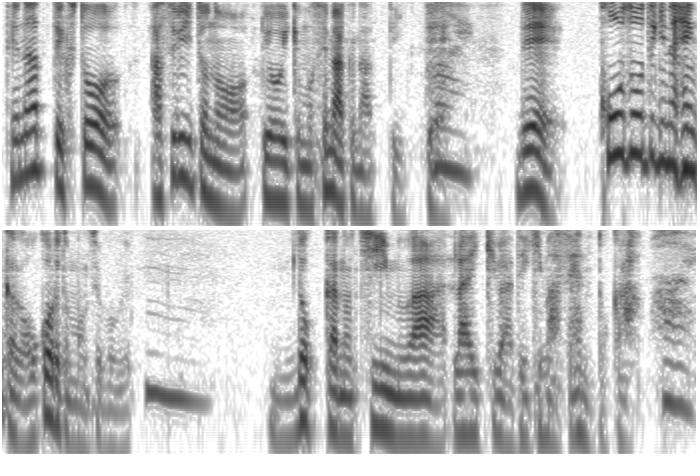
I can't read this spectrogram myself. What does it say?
てなっていくとアスリートの領域も狭くなっていって、はい。で構造的な変化が起こると思うんですよ僕。うんどっかのチームは来季はできませんとかはい。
